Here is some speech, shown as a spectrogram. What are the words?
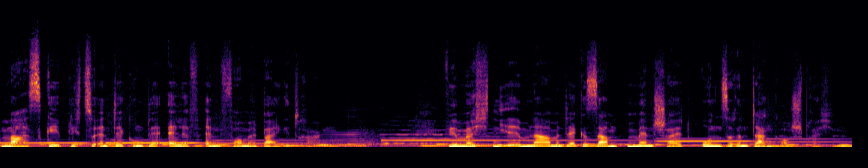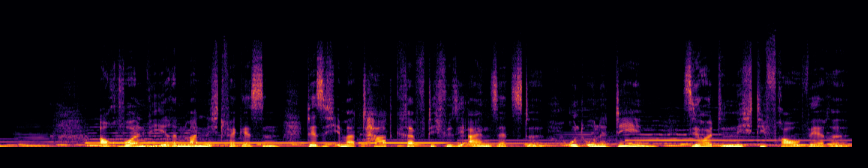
maßgeblich zur Entdeckung der LFN-Formel beigetragen. Wir möchten ihr im Namen der gesamten Menschheit unseren Dank aussprechen. Auch wollen wir ihren Mann nicht vergessen, der sich immer tatkräftig für sie einsetzte und ohne den sie heute nicht die Frau wäre,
